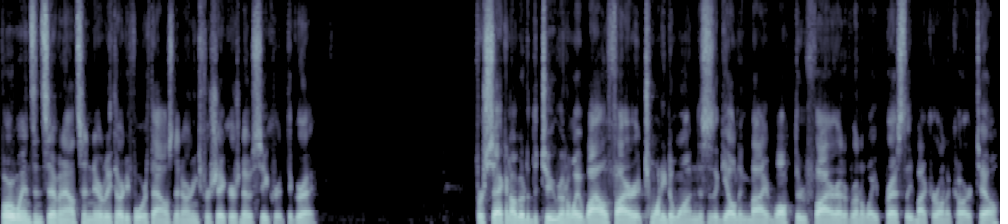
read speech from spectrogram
Four wins and seven outs, and nearly 34,000 in earnings for Shaker's No Secret, the Gray. For second, I'll go to the two Runaway Wildfire at 20 to 1. This is a gelding by Walkthrough Fire out of Runaway Presley by Corona Cartel.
